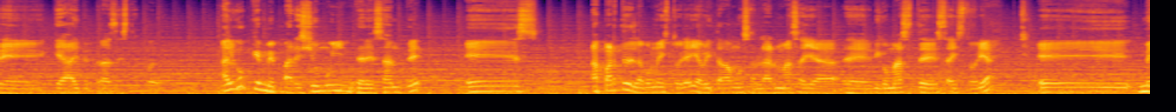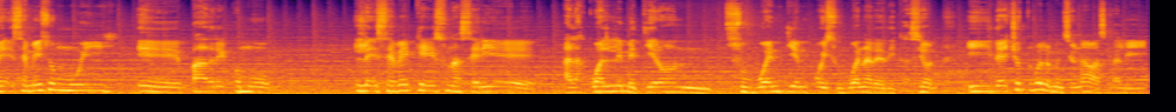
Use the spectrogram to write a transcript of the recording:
de, que hay detrás de este juego. Algo que me pareció muy interesante es, aparte de la buena historia, y ahorita vamos a hablar más allá, eh, digo, más de esa historia, eh, me, se me hizo muy eh, padre como le, se ve que es una serie a la cual le metieron su buen tiempo y su buena dedicación. Y de hecho tú me lo mencionabas, Cali,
